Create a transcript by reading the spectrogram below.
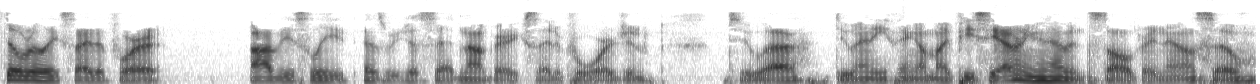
still really excited for it. Obviously, as we just said, not very excited for Origin to uh, do anything on my PC. I don't even have it installed right now, so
